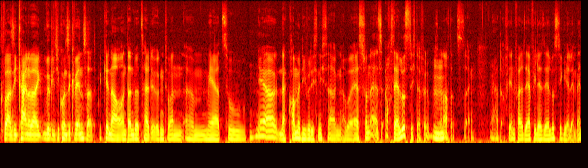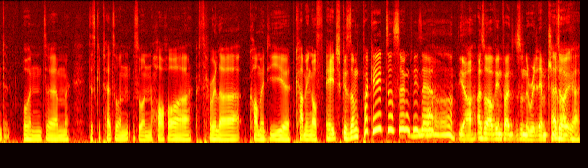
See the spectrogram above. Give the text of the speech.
quasi keinerlei wirkliche Konsequenz hat. Genau, und dann wird es halt irgendwann ähm, mehr zu, ja, na Comedy würde ich es nicht sagen, aber er ist schon, er ist auch sehr lustig, der Film, muss mhm. man auch dazu sagen. Er hat auf jeden Fall sehr viele sehr lustige Elemente. Und ähm, das gibt halt so ein, so ein Horror, Thriller, Comedy, Coming-of-Age-Gesamtpaket, das irgendwie sehr. Ja, also auf jeden Fall so eine Redemption Also, Arc. ja.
